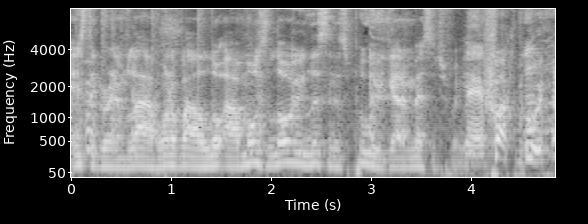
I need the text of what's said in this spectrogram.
Instagram live. One of our lo- our most loyal listeners, Pooty, got a message for you. man? Fuck booty.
